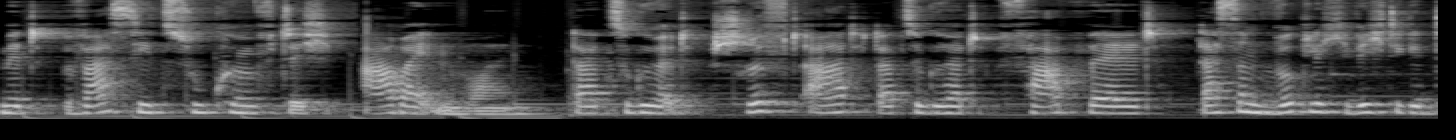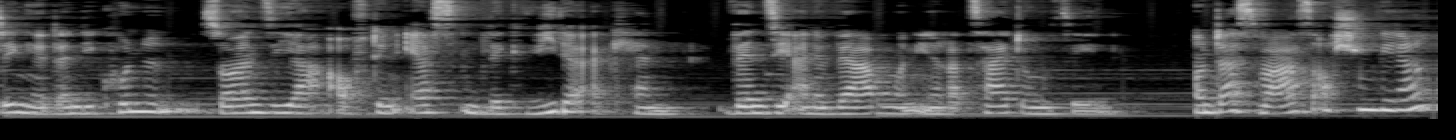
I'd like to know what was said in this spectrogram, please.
mit was Sie zukünftig arbeiten wollen. Dazu gehört Schriftart, dazu gehört Farbwelt. Das sind wirklich wichtige Dinge, denn die Kunden sollen Sie ja auf den ersten Blick wiedererkennen, wenn Sie eine Werbung in Ihrer Zeitung sehen. Und das war es auch schon wieder.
